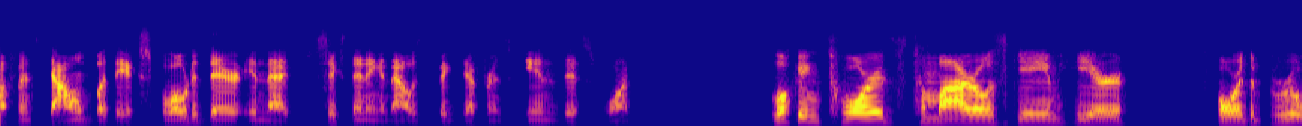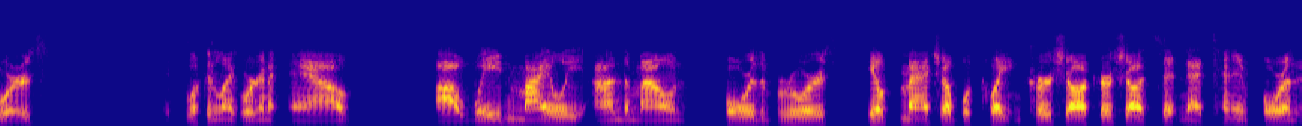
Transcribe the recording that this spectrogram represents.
offense down, but they exploded there in that sixth inning, and that was the big difference in this one. Looking towards tomorrow's game here for the Brewers, it's looking like we're going to have uh, Wade Miley on the mound for the Brewers. He'll match up with Clayton Kershaw. Kershaw sitting at 10 and 4 in the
